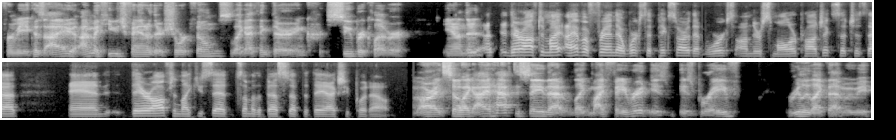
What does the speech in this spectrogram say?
for me because I I'm a huge fan of their short films. Like I think they're inc- super clever you know, and they're, uh, they're often my. I have a friend that works at Pixar that works on their smaller projects such as that, and they're often, like you said, some of the best stuff that they actually put out. All right, so like I have to say that like my favorite is is Brave. Really like that movie.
